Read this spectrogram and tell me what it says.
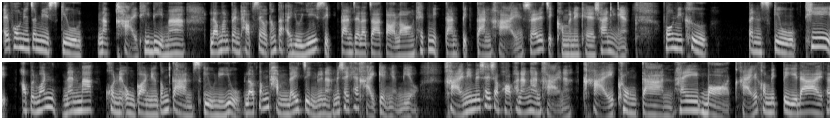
ไอ้พวกนี้จะมีสกิลนักขายที่ดีมาก แล้วมันเป็นท็อปเซลตั้งแต่อายุ 20 การเจรจาต่อรองเทคนิคการปิดการขาย strategic communication อย่างเงี้ย พวกนี้คือเป็นสกิลที่เอาเป็นว่านแน่นมาก คนในองค์กรยังต้องการสกิลนี้อยู่ แล้วต้องทำได้จริงด้วยนะ ไม่ใช่แค่ขายเก่งอย่างเดียว ขายนี่ไม่ใช่เฉพาะพนักงานขายนะ ขายโครงการให้บอร์ด ขายให้คอมมิตี้ได้ ถ้า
